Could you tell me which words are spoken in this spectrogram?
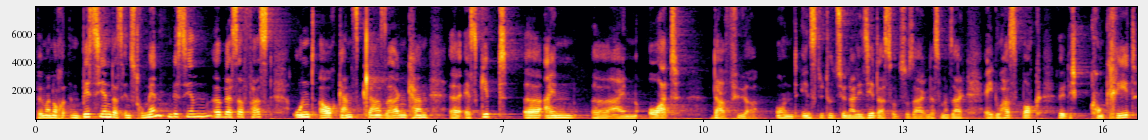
wenn man noch ein bisschen das Instrument ein bisschen äh, besser fasst und auch ganz klar sagen kann, äh, es gibt äh, einen ein Ort dafür und institutionalisiert das sozusagen, dass man sagt, ey, du hast Bock, wirklich konkret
